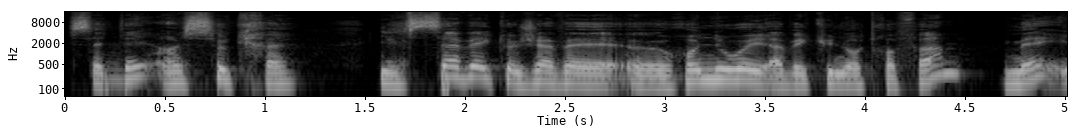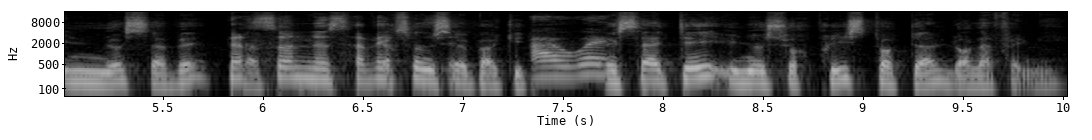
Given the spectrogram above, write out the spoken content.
C'était un secret. Ils savaient que j'avais euh, renoué avec une autre femme, mais ils ne savaient pas. Personne ne savait. Personne ne savait pas qui. Ah ouais. Et ça a été une surprise totale dans la famille.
